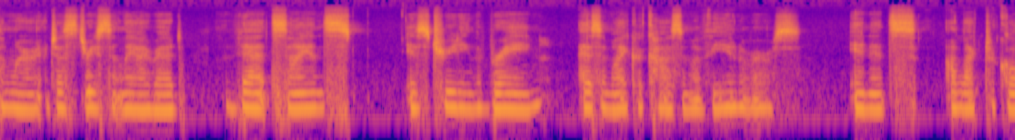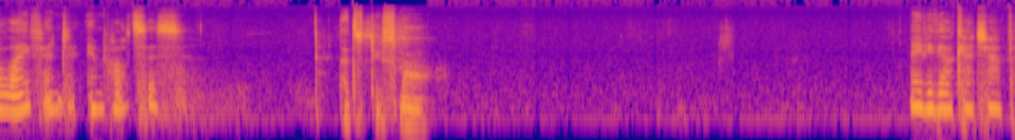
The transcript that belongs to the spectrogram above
Somewhere just recently I read that science is treating the brain as a microcosm of the universe in its electrical life and impulses. That's too small. Maybe they'll catch up.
